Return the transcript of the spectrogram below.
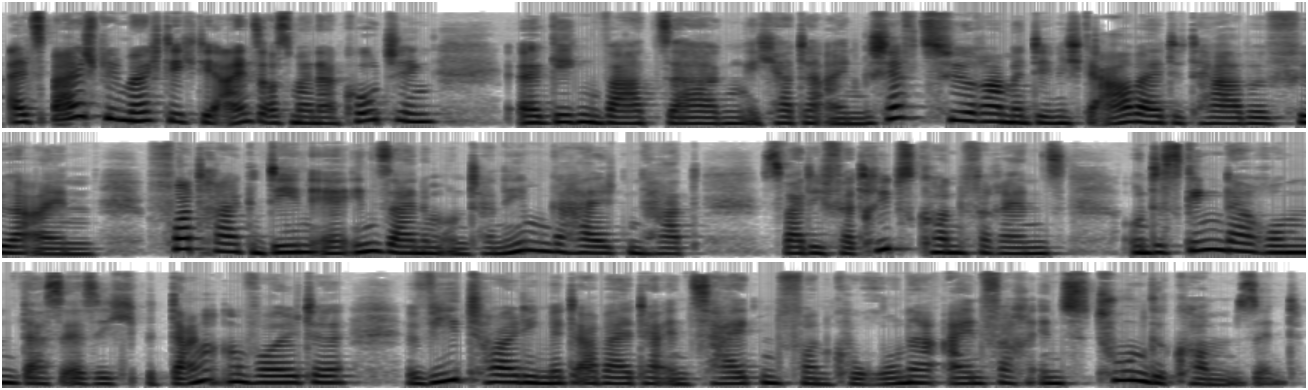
Als Beispiel möchte ich dir eins aus meiner Coaching-Gegenwart sagen. Ich hatte einen Geschäftsführer, mit dem ich gearbeitet habe, für einen Vortrag, den er in seinem Unternehmen gehalten hat. Es war die Vertriebskonferenz und es ging darum, dass er sich bedanken wollte, wie toll die Mitarbeiter in Zeiten von Corona einfach ins Tun gekommen sind.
